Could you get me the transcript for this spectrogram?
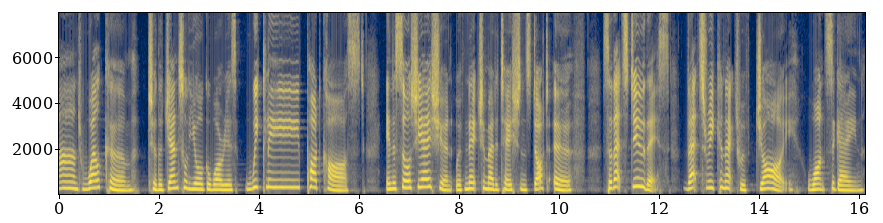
and welcome to the Gentle Yoga Warriors weekly podcast in association with naturemeditations.earth. So let's do this. Let's reconnect with joy once again.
